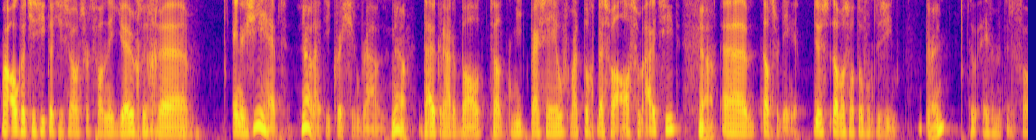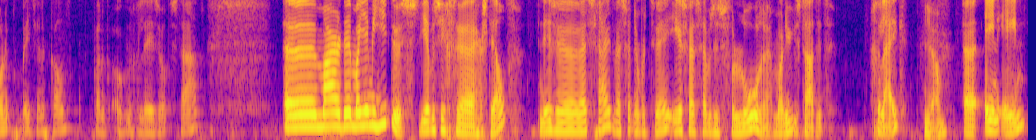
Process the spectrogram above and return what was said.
maar ook dat je ziet dat je zo'n soort van een jeugdige energie hebt Ja. vanuit die Christian Brown. Ja, Duiken naar de bal, terwijl het niet per se hoeft, maar toch best wel awesome uitziet. ja, Eh, dat soort dingen. Dus dat was wel tof om te zien. oké. Ik doe even mijn telefoon een beetje aan de kant. Kan ik ook nog lezen wat er staat. Eh, maar de Miami Heat dus, die hebben zich eh, hersteld in deze wedstrijd. Wedstrijd nummer twee. Eerste wedstrijd hebben ze dus verloren, maar nu staat het gelijk. Ja, Eh, 1-1.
